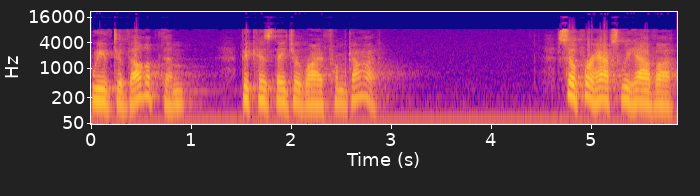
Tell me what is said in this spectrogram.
we've developed them because they derive from God. So perhaps we have a,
